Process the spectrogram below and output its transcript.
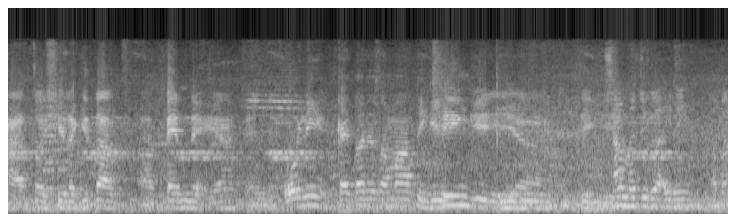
atau istilah kita eh, pendek ya, pendek. Oh, ini kaitannya sama tinggi. tinggi ya, tinggi. Sama juga ini apa?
